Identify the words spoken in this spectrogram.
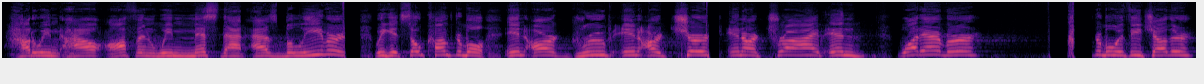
How do we how often we miss that as believers? We get so comfortable in our group, in our church, in our tribe, in whatever, comfortable with each other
